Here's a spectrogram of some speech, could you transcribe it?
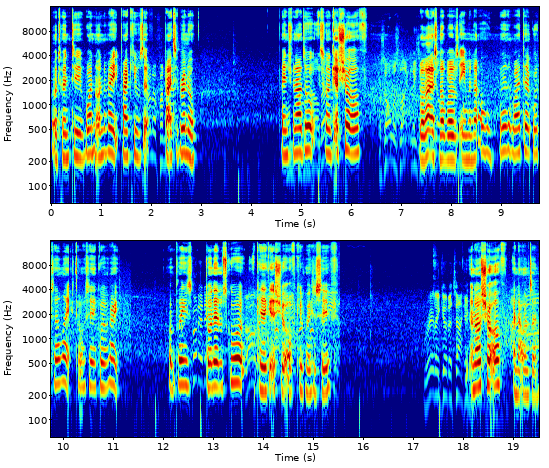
Number 21 on the right, back heels it. Back to Bruno. Bench Ronaldo, he's going to get a shot off. Well, that is not what I was aiming at all. Where, why did it go to the left? I want it to go to the right. But please, don't let them score. Okay, they get a shot off, keep them safe. Another shot off, and that one's in.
